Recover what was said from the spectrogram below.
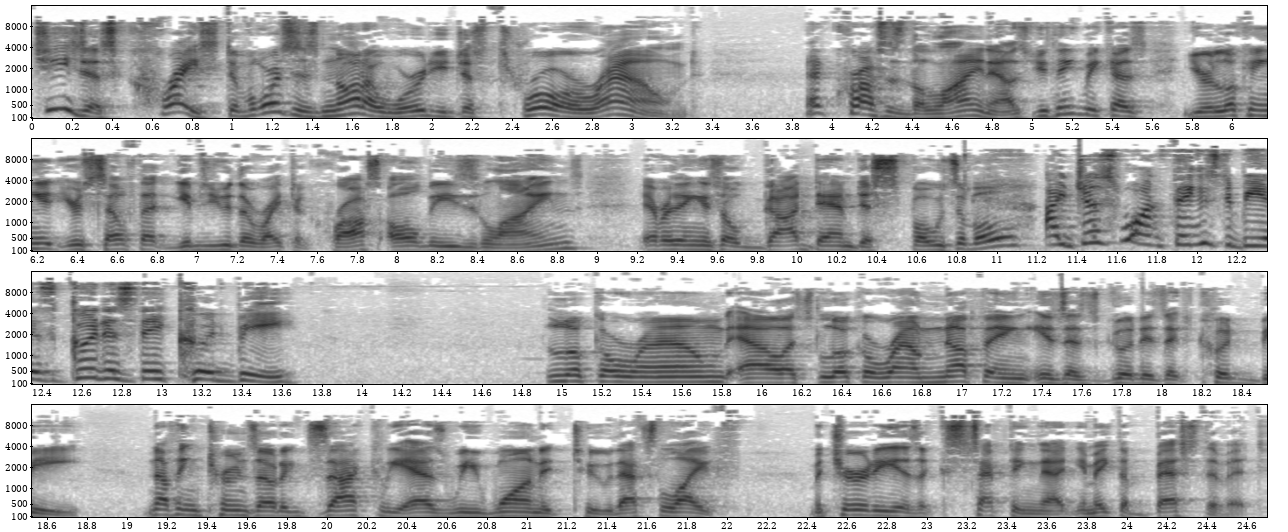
Jesus Christ, divorce is not a word you just throw around. That crosses the line, Alice. Do you think because you're looking at yourself that gives you the right to cross all these lines? Everything is so goddamn disposable? I just want things to be as good as they could be. Look around, Alice. Look around. Nothing is as good as it could be. Nothing turns out exactly as we want it to. That's life. Maturity is accepting that. You make the best of it.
